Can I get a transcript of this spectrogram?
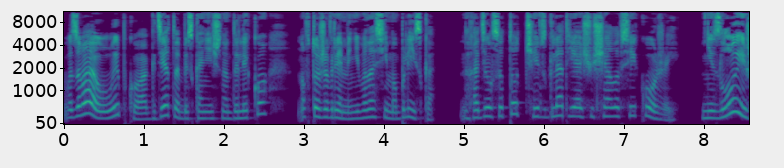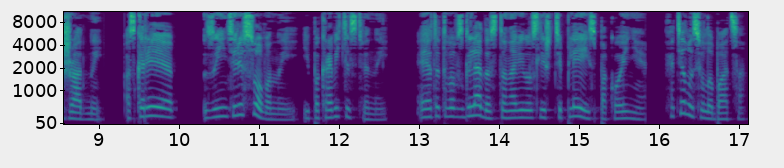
вызывая улыбку, а где-то бесконечно далеко но в то же время невыносимо близко, находился тот, чей взгляд я ощущала всей кожей. Не злой и жадный, а скорее заинтересованный и покровительственный. И от этого взгляда становилось лишь теплее и спокойнее. Хотелось улыбаться.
